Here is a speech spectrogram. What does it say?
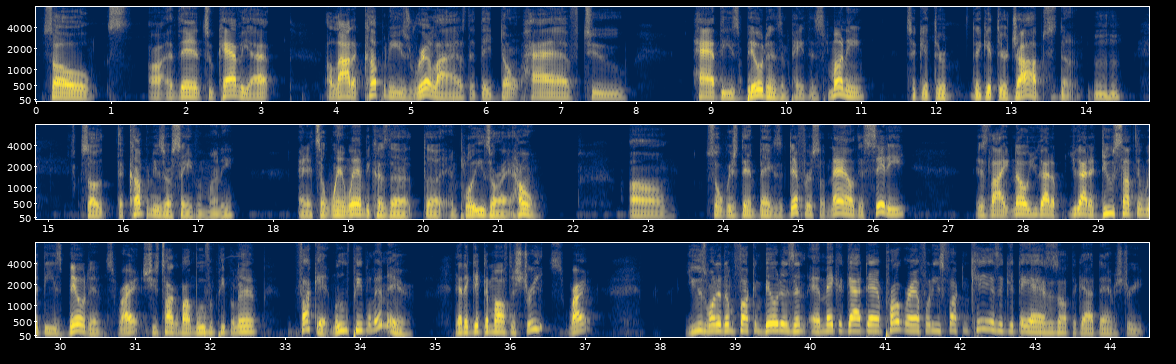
So uh, and then to caveat, a lot of companies realize that they don't have to have these buildings and pay this money to get their they get their jobs done. Mm-hmm. So the companies are saving money, and it's a win-win because the the employees are at home. Um, so which then begs a difference. So now the city is like, no, you gotta you gotta do something with these buildings, right? She's talking about moving people in. Fuck it, move people in there. That'll get them off the streets, right? Use one of them fucking buildings and, and make a goddamn program for these fucking kids and get their asses off the goddamn street.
